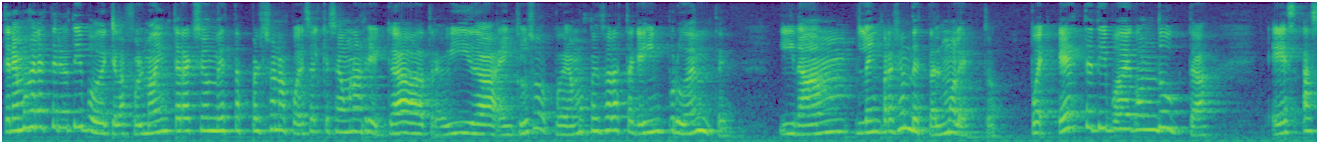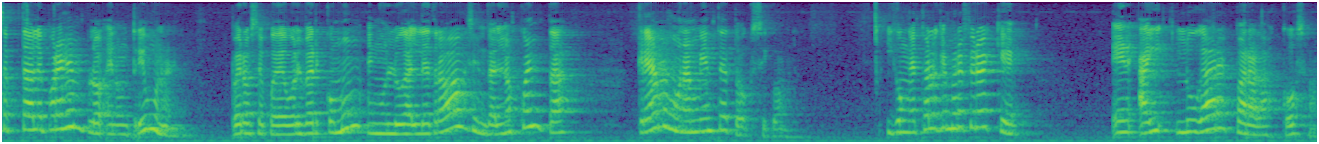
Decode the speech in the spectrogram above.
Tenemos el estereotipo de que la forma de interacción de estas personas puede ser que sea una arriesgada, atrevida e incluso podríamos pensar hasta que es imprudente y dan la impresión de estar molesto. Pues este tipo de conducta es aceptable, por ejemplo, en un tribunal, pero se puede volver común en un lugar de trabajo y sin darnos cuenta, creamos un ambiente tóxico. Y con esto a lo que me refiero es que hay lugares para las cosas.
